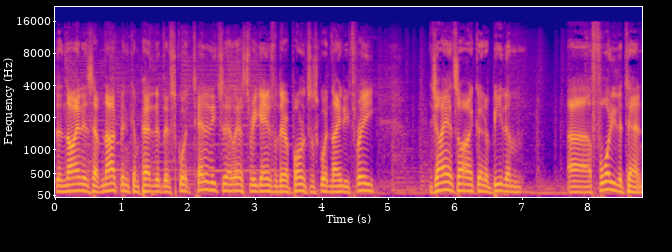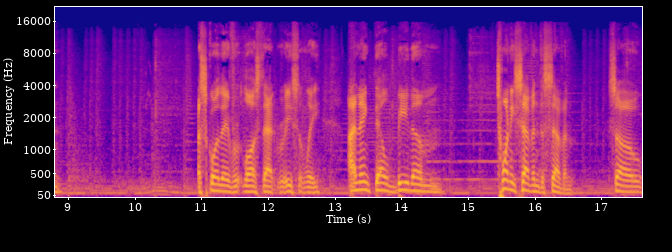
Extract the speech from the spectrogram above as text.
The Niners have not been competitive. They've scored 10 in each of their last three games, but their opponents have scored 93. Giants aren't going to beat them uh, 40 to 10, a score they've lost that recently. I think they'll beat them 27 to 7. So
